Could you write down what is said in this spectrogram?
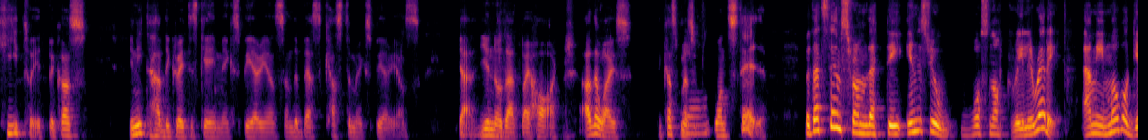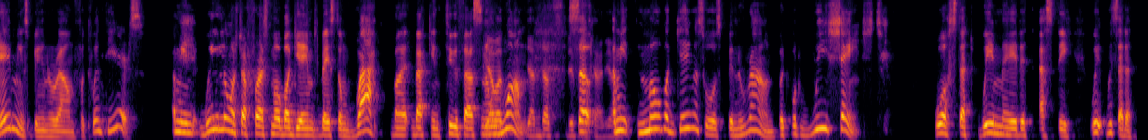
key to it because you need to have the greatest gaming experience and the best customer experience. Yeah, you know that by heart. Otherwise, the customers yeah. won't stay. But that stems from that the industry was not really ready. I mean, mobile gaming has been around for 20 years. I mean, we launched our first mobile games based on WAP by, back in 2001. Yeah, yeah that's so. Kind, yeah. I mean, mobile gaming has always been around, but what we changed was that we made it as the we, we said that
